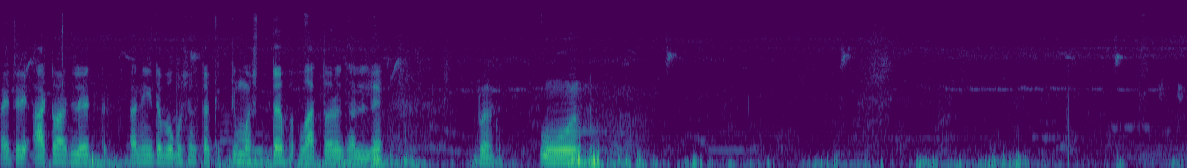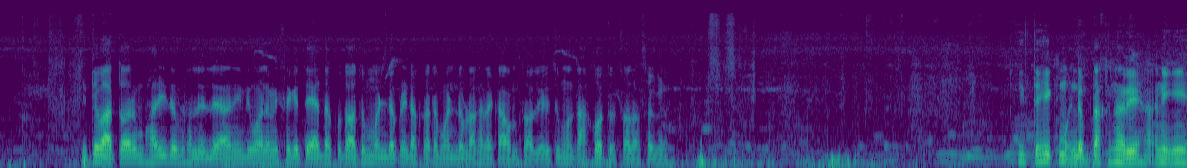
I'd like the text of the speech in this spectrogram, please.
काहीतरी आठ वाजलेत. आणि इथं बघू शकता किती मस्त वातावरण झालेलं आहे. पण ऊन इथे वातावरण भारी एकदम झालेलं आहे. आणि तुम्हाला मी सगळे तयार दाखवतो. अजून मंडप नाही टाकला तर मंडप टाकायचं काम चालू आहे. तुम्हाला दाखवतो चला सगळं. इथे एक मंडप टाकणार आहे आणि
